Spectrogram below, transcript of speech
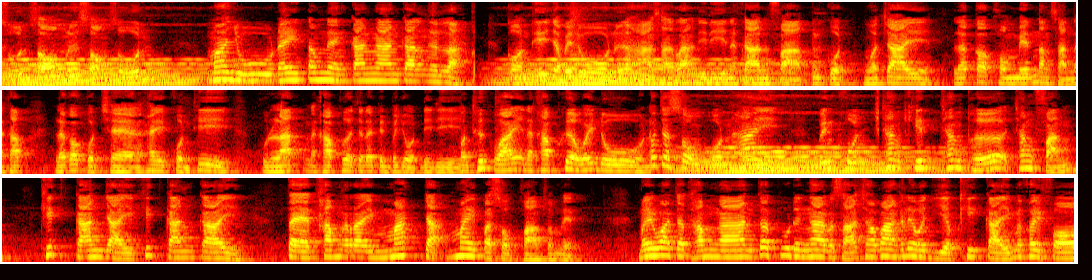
02 หรือ 20 มาอยู่ในตำแหน่งการงานการเงินล่ะ ก่อนที่จะไปดูเนื้อหาสาระดีๆนะการฝากกดหัวใจ แล้วก็คอมเมนต์ตั้งสรรค์นะครับ แล้วก็กดแชร์ให้คนที่คุณรักนะครับ เพื่อจะได้เป็นประโยชน์ดีๆ บันทึกไว้นะครับเพื่อไว้ดูก็จะส่งผลให้เป็นคนช่างคิด ช่างเพ้อช่างฝัน คิดการใหญ่คิดการไกล แต่ทำอะไรมักจะไม่ประสบความสำเร็จ ไม่ว่าจะทำงานก็พูดง่ายภาษาชาวบ้านเขาเรียกว่าเหยียบขี้ไก่ไม่ค่อยฟอ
